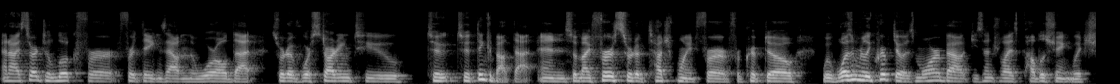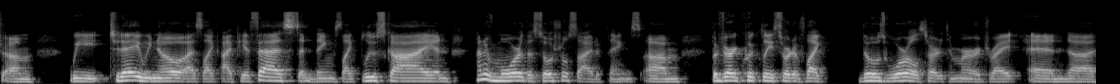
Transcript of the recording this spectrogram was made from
and i started to look for for things out in the world that sort of were starting to to to think about that. And so my first sort of touch point for for crypto it wasn't really crypto it's more about decentralized publishing which um, we today we know as like ipfs and things like Blue Sky and kind of more the social side of things um, but very quickly sort of like those worlds started to merge right and uh,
